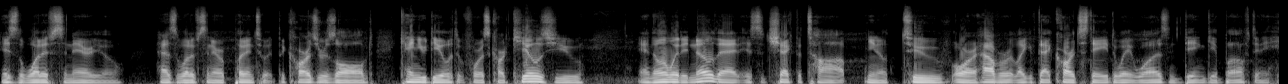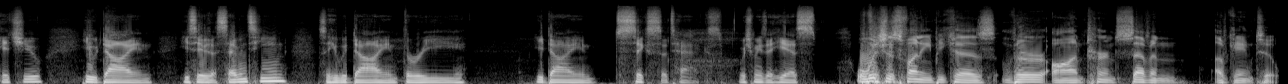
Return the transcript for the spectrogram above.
is the what if scenario has the what if scenario put into it. The card's resolved. Can you deal with it before this card kills you? And the only way to know that is to check the top, you know, two or however, like if that card stayed the way it was and didn't get buffed and it hits you, he would die. And he was at 17, so he would die in three. He die in six attacks, which means that he has Well, which is funny because they're on turn seven of game two.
